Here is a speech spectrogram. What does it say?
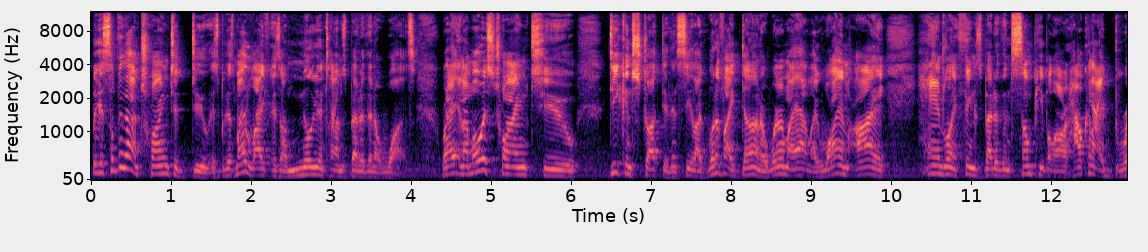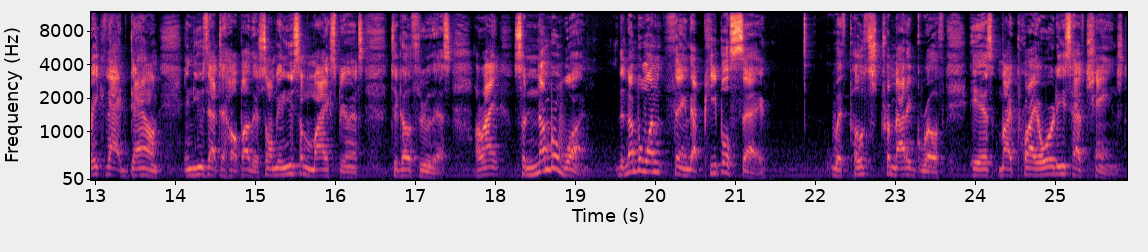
because something that I'm trying to do is because my life is a million times better than it was, right? And I'm always trying to deconstruct it and see like, what have I done or where am I at? Like, why am I handling things better than some people are? How can I break that down and use that to help others? So I'm gonna use some of my experience to go through this, all right? So number one, the number one thing that people say with post-traumatic growth is my priorities have changed.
